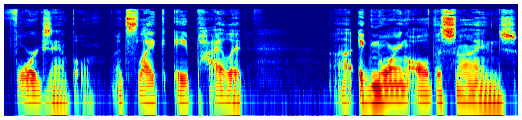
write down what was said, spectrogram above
For example, it's like a pilot uh, ignoring all the signs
